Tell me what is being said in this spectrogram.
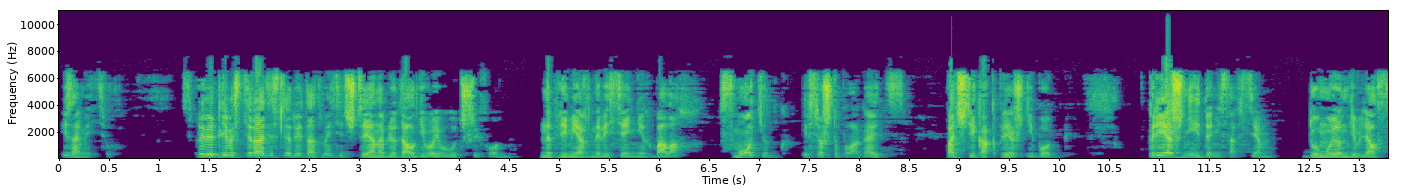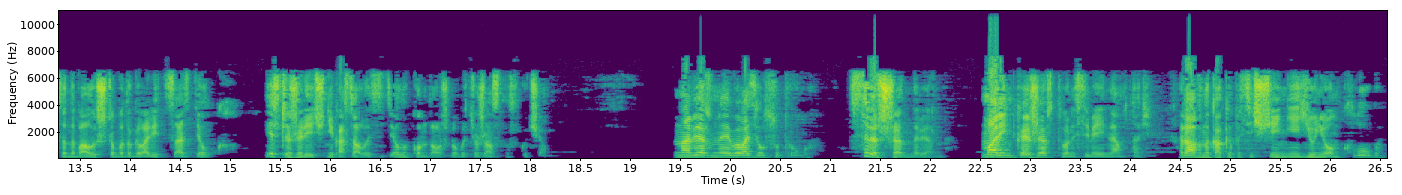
и заметил. Справедливости ради следует отметить, что я наблюдал его и в лучшей форме. Например, на весенних балах. Смокинг и все, что полагается. Почти как прежний Бобби. Прежний, да не совсем. Думаю, он являлся на балы, чтобы договориться о сделках. Если же речь не касалась сделок, он, должно быть, ужасно скучал. Наверное, вывозил супругу. Совершенно верно. Маленькая жертва на семейный алтарь. Равно как и посещение юнион-клуба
